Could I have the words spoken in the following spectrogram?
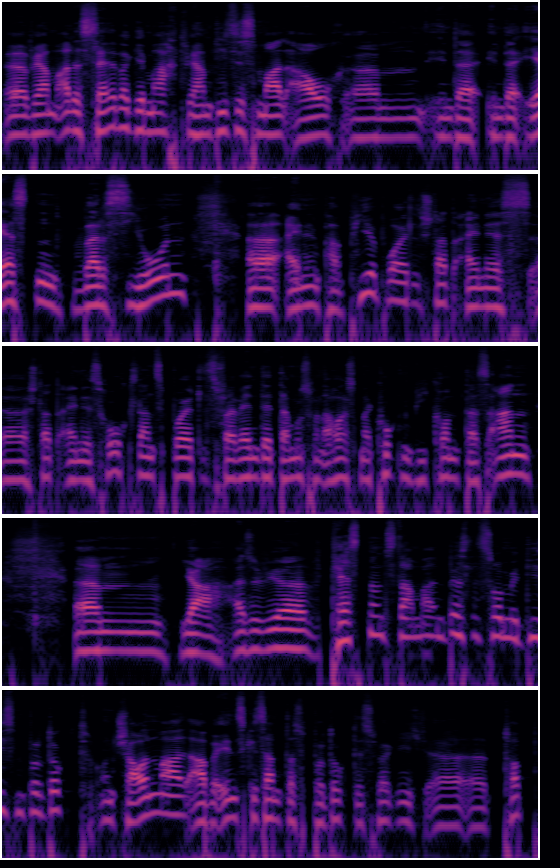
Äh, wir haben alles selber gemacht. Wir haben dieses Mal auch ähm, in, der, in der ersten Version äh, einen Papierbeutel statt eines, äh, statt eines Hochglanzbeutels verwendet. Da muss man auch erstmal gucken, wie kommt das an. Ähm, ja, also wir testen uns da mal ein bisschen so mit diesem Produkt und schauen mal. Aber insgesamt das Produkt ist wirklich äh, top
